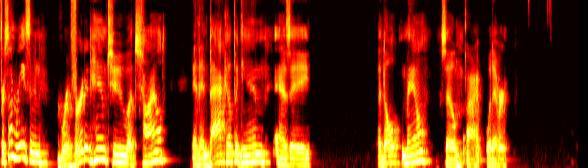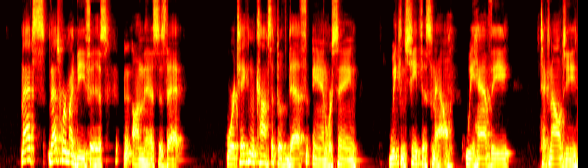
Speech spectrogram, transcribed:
for some reason reverted him to a child and then back up again as a adult male. So, all right, whatever. That's that's where my beef is on this is that we're taking the concept of death and we're saying we can cheat this now. We have the technology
